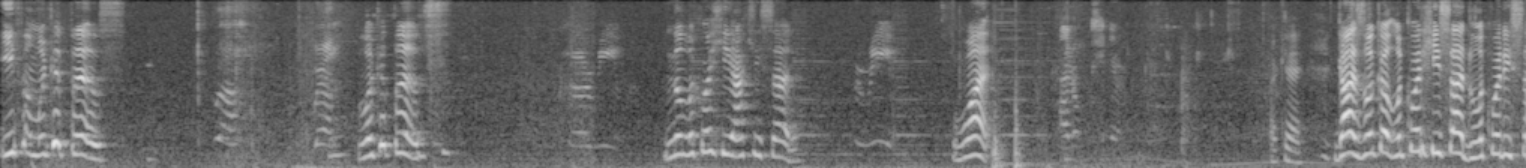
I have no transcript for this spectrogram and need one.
Ethan, look at this. Look at this. Karim. No, look what he actually said. Karim. What? I don't care. Okay. Guys, look at look what he said. Look what he said.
